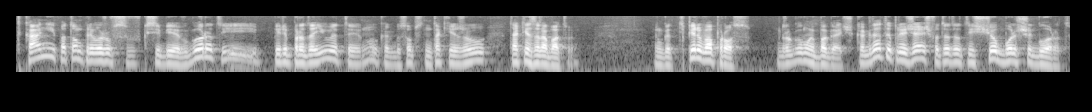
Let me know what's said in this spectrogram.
тканей, потом привожу в, к себе в город и перепродаю это. Ну, как бы, собственно, так я живу, так я зарабатываю. Он говорит, теперь вопрос, другой мой богач. Когда ты приезжаешь в вот этот еще больший город,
